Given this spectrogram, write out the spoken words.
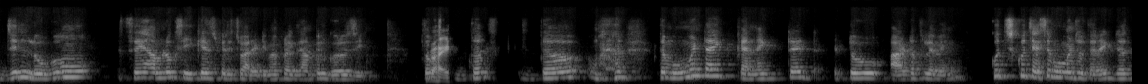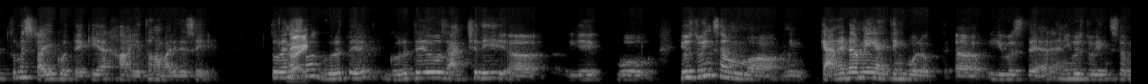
जिन लोगों से हम लोग सीखे स्पिरिचुअलिटी में फॉर एग्जांपल गुरुजी तो right. the the the moment i connected to art of living कुछ कुछ ऐसे मोमेंट्स होते हैं जब तुम्हें स्ट्राइक होते हैं कि यार हाँ ये तो हमारे जैसे ही तो वेन आई सॉ गुरुदेव गुरुदेव वाज एक्चुअली ये वो he was doing some I mean Canada में आई थिंक वो लोग he was there and he was doing some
